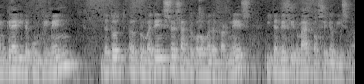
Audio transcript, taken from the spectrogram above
en crèdit de compliment de tot el prometença Santa Coloma de Farners i també firmat pel senyor bisbe.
